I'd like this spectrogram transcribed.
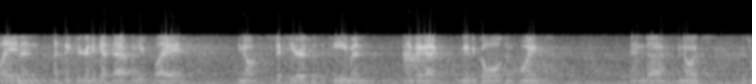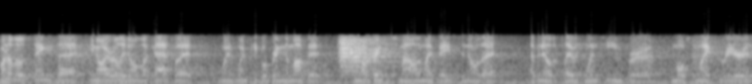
played, and I think you're going to get that when you play, you know, six years with the team, and I think they got maybe goals and points, and uh, you know, it's it's one of those things that you know I really don't look at, but when when people bring them up, it you know it brings a smile on my face to know that I've been able to play with one team for uh, most of my career and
